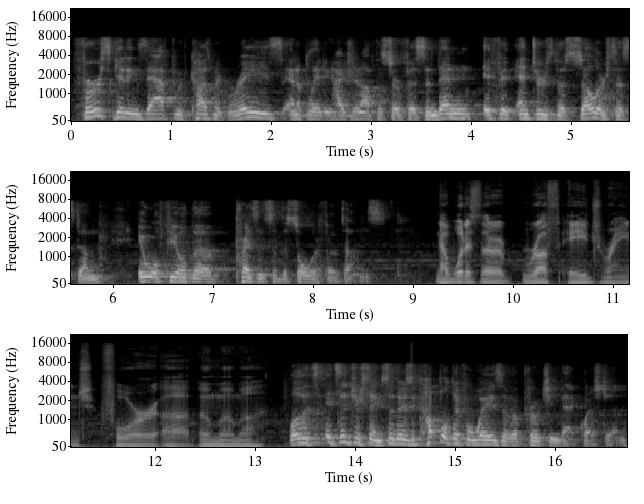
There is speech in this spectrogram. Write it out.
first getting zapped with cosmic rays and ablating hydrogen off the surface, and then if it enters the solar system, it will feel the presence of the solar photons. Now, what is the rough age range for uh, Oumuamua? Well, it's it's interesting. So there's a couple different ways of approaching that question.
